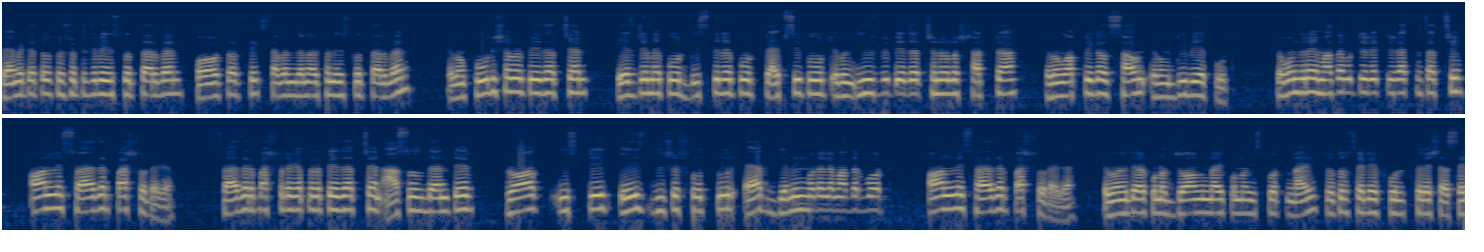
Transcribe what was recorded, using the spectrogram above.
র্যাম এটাতেও চৌষট্টি জিবি ইউজ করতে পারবেন processor six seven generation use করতে পারবেন। এবং পোর্ট হিসাবে পেয়ে যাচ্ছেন HDMI port display port type C port এবং ইউএসবি পেয়ে যাচ্ছেন হলো সাতটা এবং অপটিক্যাল সাউন্ড এবং ডিবিএ পোর্ট তো বন্ধুরা, এই মাদারবোর্ডটির একটি রাখতে চাচ্ছি অনলি ছয় হাজার পাঁচশো টাকা। ছয় হাজার পাঁচশো টাকা আপনারা পেয়ে যাচ্ছেন আসুস ব্র্যান্ডের রক স্টিক এইচ দুশো সত্তর অ্যাপ গেমিং মডেলের মাদারবোর্ড অনলি ছয় হাজার পাঁচশো টাকা। এবং এটার কোনো জং নাই, কোনো স্পট নাই, চতুর্থ সাইডে ফুল ফ্রেশ আছে।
